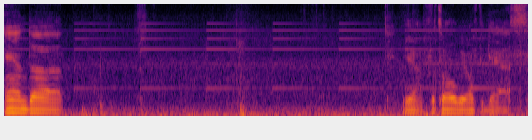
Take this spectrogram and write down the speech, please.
And uh, Yeah, foot's all the way off the gas.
